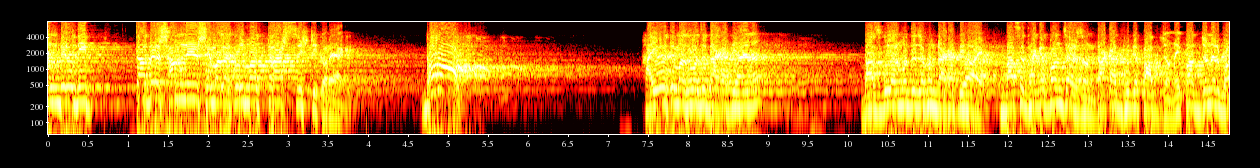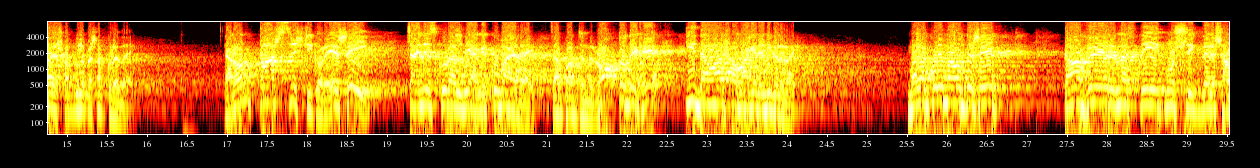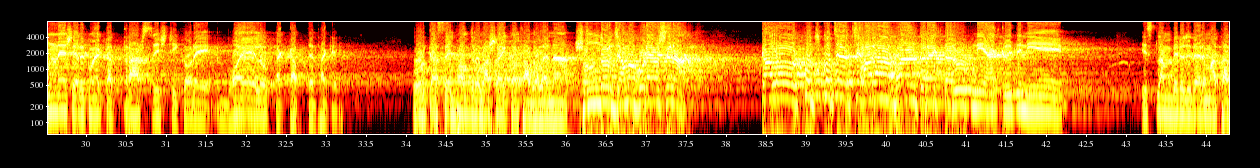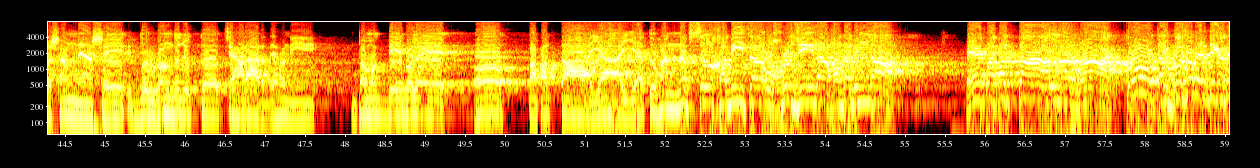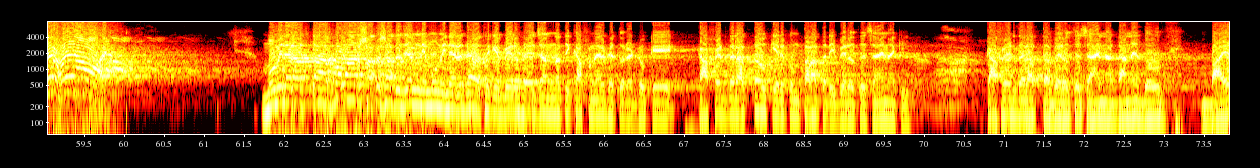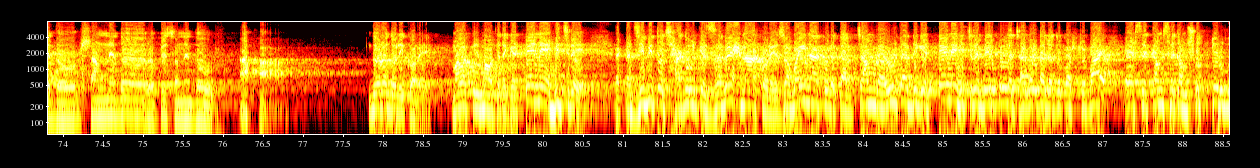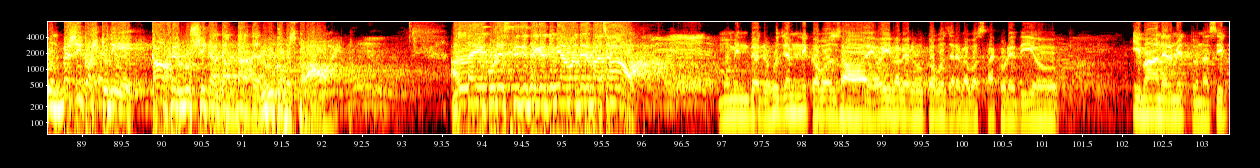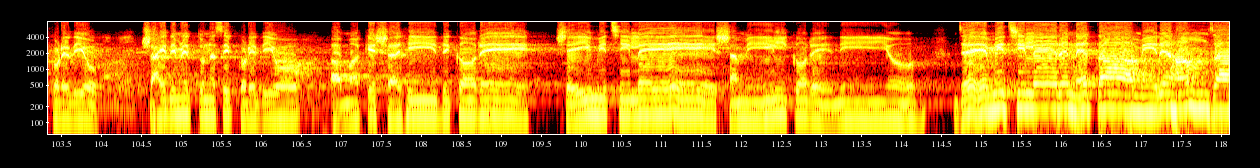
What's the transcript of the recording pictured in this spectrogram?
ইমান বিরোধী তাদের সামনে এসে মালাকুল মত ত্রাস সৃষ্টি করে আগে। ধমক! হাইওয়েতে মাঝে মাঝে ডাকাতি হয় না? বাসগুলোর মধ্যে যখন ডাকাতি হয়, বাসে থাকে পঞ্চাশ জন, ডাকাত ঢুকে পাঁচজন। এই পাঁচজনের ভয়ে সবগুলো পেশাব করে দেয়। কারণ ত্রাস সৃষ্টি করে, এসেই চাইনিজ কুড়াল দিয়ে আগে কুবায় দেয় চার পাঁচজনের রক্ত দেখে কি দেওয়ার সব আগে রেডি করে রাখে। মালাকুল এসে কাফের, নাস্তিক, মুশরিকদের সামনে এসে এরকম একটা ত্রাস সৃষ্টি করে, ভয়ে লোকটা কাঁপতে থাকে। ওর কাছে ভদ্র ভাষায় কথা বলে না, সুন্দর জামা পরে আসে না। কালো কুচকুচে চেহারা, ভয়ঙ্কর একটা রূপ নিয়ে আকৃতি নিয়ে ইসলাম বিরোধীদের মাথার সামনে আসে, দুর্গন্ধযুক্ত চেহারার দেহ নিয়ে। ধমক দিয়ে বলে, ও পাপাত্তা, ইয়া আইয়া তুহান নফসুল খাবিসা উখরুজি ইলা গাদাবিল্লাহ। আয়। মুমিনের আত্মা বলার সাথে সাথে যেমনি মুমিনের দেহ থেকে বের হয়ে জান্নাতি কাফনের ভেতরে ঢুকে, কাফেরদের আত্মাও কি এরকম তাড়াতাড়ি বেরোতে চায় নাকি? কাফেরদের আত্মা বেরোতে চায় না, ডানে দৌড়, বায়ে দৌড়, সামনে দৌড়, পেছনে দৌড়। আহা। দৌড়াদৌড়ি করে। মালাকুল টেনে হিচড়ে জীবিত ছাগলকে জবেহ না করে, জবাই না করে তার চামড়া উল্টা দিকে টেনে হিচড়ে বের করলে ছাগলটা যত কষ্ট পায়, এর সে কমসে কম সত্তর গুণ বেশি কষ্ট দিয়ে কাফের, মুশরিক আর গাদ্দারদের রুহ কবজ করা হয়। আল্লাহ এই পরিস্থিতি থেকে তুমি আমাদের বাঁচাও। মুমিনদের রুহ যেমনি কবজ হয়, ওইভাবে রুহ কবজের ব্যবস্থা করে দিও। ইমানের মৃত্যু নসিব করে দিও। শাহিদি মৃত্যু নসিব করে দিও। আমাকে শহীদ করে সেই মিছিলে সামিল করে নিও। যে মিছিলের নেতা মীর হামজা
